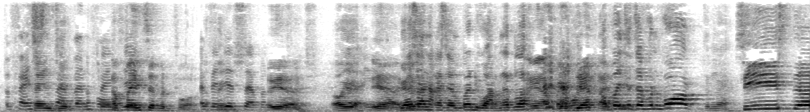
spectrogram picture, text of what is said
Avenged. Avenged Avenged. Sevenfold. Avenged Sevenfold. Avenged Seven. Iya. Oh iya. Iya, Biasa anak SMP di warnet lah. Iya, Avenged. Avenged Sevenfold. Nah. Seize the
